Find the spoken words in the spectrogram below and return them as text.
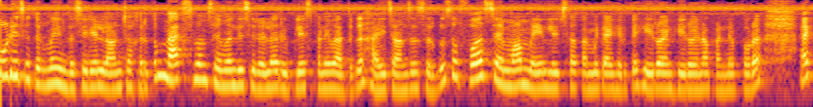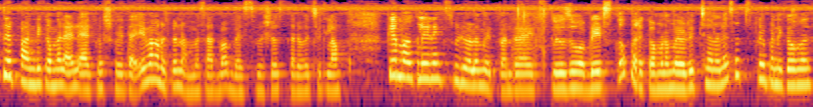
கூடிய சீக்கிரமே இந்த சீரியல் லான்ச் ஆகிருக்கு மேக்ஸிமம் செவந்தி சீரியலை ரிப்ளேஸ் பண்ணி வரதுக்கு ஹை சான்சஸ் இருக்கு. ஸோ ஃபர்ஸ்ட் டைமாக மெயின் லீட்ஸாக கமிட் ஆகியிருக்க ஹீரோ அண்ட் ஹீரோயினாக பண்ண போகிற actor Pandi Kamal and actor Swetha. இவங்களுக்கு நம்ம சார்பாக பெஸ்ட் விஷஸ் தெரிவிச்சுக்கலாம். ஓகே மக்களே நெக்ஸ்ட் வீடியோவில் மீட் பண்ணுற எக்ஸ்க்ளூசிவ் அப்டேட்ஸ்க்கு மறக்காம நம்ம யூடியூப் சேனலை சப்ஸ்கிரைப் பண்ணிக்கோங்க.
